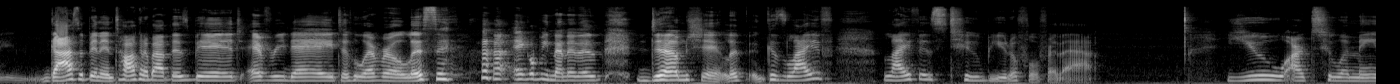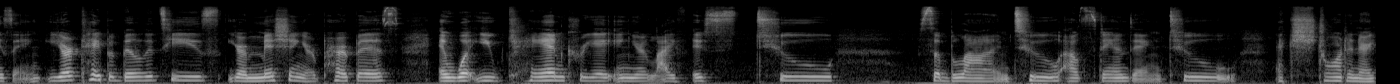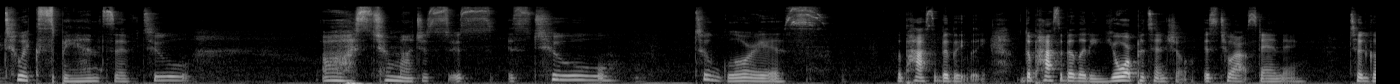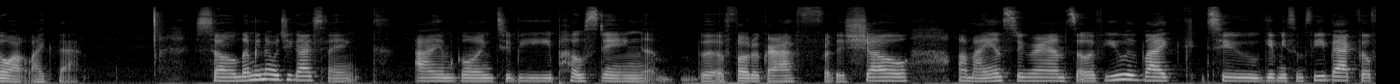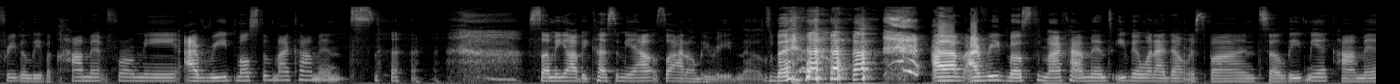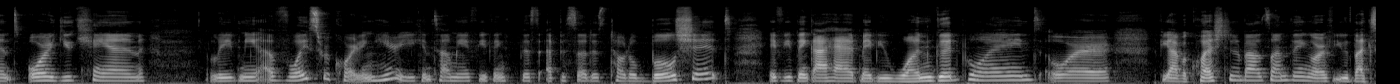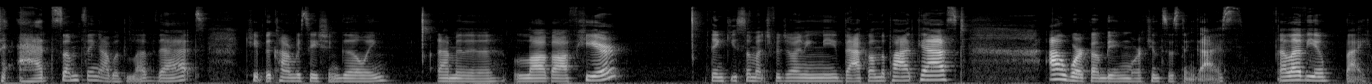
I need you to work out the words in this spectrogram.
gossiping and talking about this bitch every day to whoever will listen. ain't gonna be none of this dumb shit. Because life, life is too beautiful for that. You are too amazing. Your capabilities, your mission, your purpose, and what you can create in your life is too sublime, too outstanding, too extraordinary, too expansive, too oh, it's too much. It's it's it's too too glorious. The possibility, the possibility, your potential is too outstanding to go out like that. So let me know what you guys think. I am going to be posting the photograph for this show on my Instagram. So if you would like to give me some feedback, feel free to leave a comment for me. I read most of my comments. some of y'all be cussing me out, so I don't be reading those. But um, I read most of my comments, even when I don't respond. So leave me a comment, or you can leave me a voice recording here. You can tell me if you think this episode is total bullshit, if you think I had maybe one good point, or if you have a question about something, or if you'd like to add something. I would love that. Keep the conversation going. I'm going to log off here. Thank you so much for joining me back on the podcast. I'll work on being more consistent, guys. I love you. Bye.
